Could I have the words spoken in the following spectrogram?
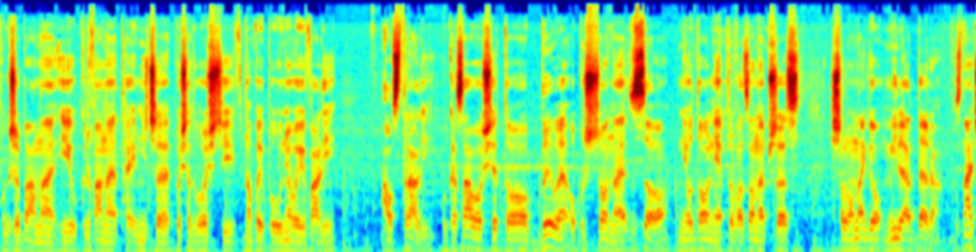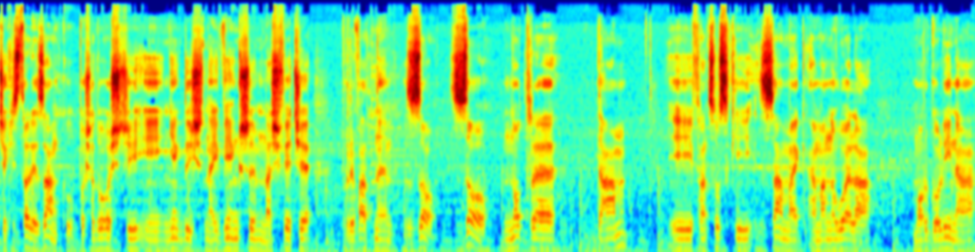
pogrzebane i ukrywane tajemnicze posiadłości w Nowej Południowej Walii, Australii. Okazało się to byłe opuszczone zoo, nieudolnie prowadzone przez szalonego miliardera. Poznajcie historię zamku, posiadłości i niegdyś największym na świecie prywatnym zoo. Zoo Notre Dame i francuski zamek Emanuela Morgolina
